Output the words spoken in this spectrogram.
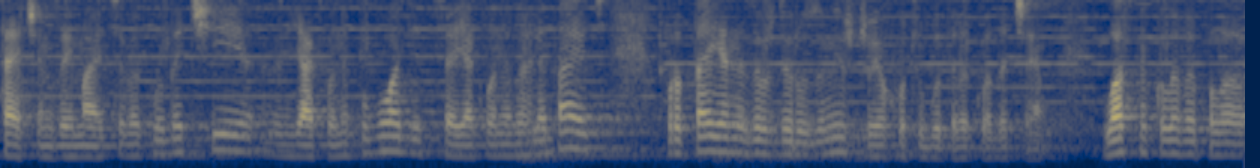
те, чим займаються викладачі, як вони поводяться, як вони виглядають. Проте я не завжди розумів, що я хочу бути викладачем. Власне, коли випала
